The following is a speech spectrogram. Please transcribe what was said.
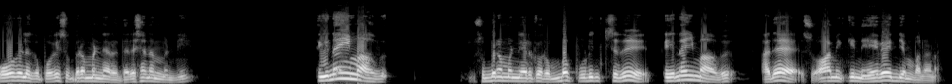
கோவிலுக்கு போய் சுப்பிரமணியரை தரிசனம் பண்ணி தினை மாவு. சுப்பிரமணியருக்கு ரொம்ப பிடிச்சது தினை மாவு. அதை சுவாமிக்கு நைவேத்தியம் பண்ணணும்.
